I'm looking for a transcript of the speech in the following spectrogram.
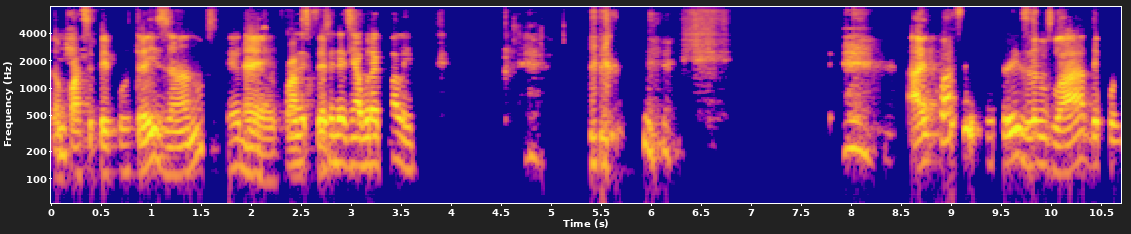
Então, Ixi. participei por três anos. Meu Deus. É, eu você, participei- você desenha boneco paleta. Aí passei por três anos lá, depois,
